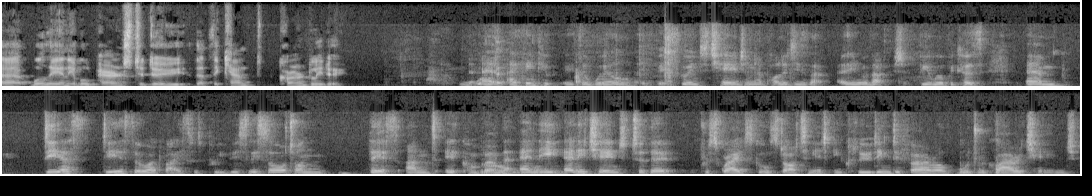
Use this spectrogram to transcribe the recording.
uh, will they enable parents to do that they can't currently do? Um, I think it, it's a will. It's going to change, and apologies that you know that should be a will because um, DS, DSO advice was previously sought on this, and it confirmed that any any change to the prescribed school starting age, including deferral, would require a change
